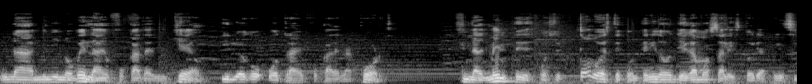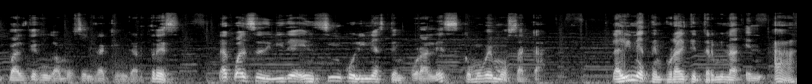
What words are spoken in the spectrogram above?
una mini novela enfocada en Mikhail y luego otra enfocada en Accord. Finalmente, después de todo este contenido, llegamos a la historia principal que jugamos en Drakengard 3, la cual se divide en 5 líneas temporales, como vemos acá. La línea temporal que termina en A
